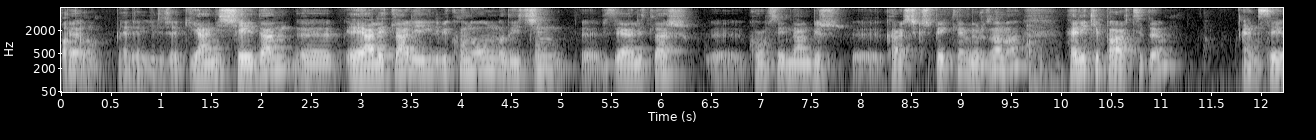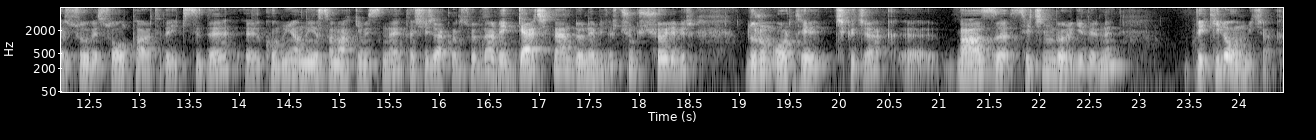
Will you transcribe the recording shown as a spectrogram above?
Bakalım evet. nereye gidecek. Yani şeyden e, eyaletlerle ilgili bir konu olmadığı için hı hı. E, biz eyaletler e, konseyinden bir e, karşı çıkış beklemiyoruz ama hı hı. her iki partide yani CSU ve Sol Parti'de ikisi de e, konuyu Anayasa Mahkemesi'ne taşıyacaklarını söylediler ve gerçekten dönebilir. Çünkü şöyle bir durum ortaya çıkacak. E, bazı seçim bölgelerinin vekili olmayacak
